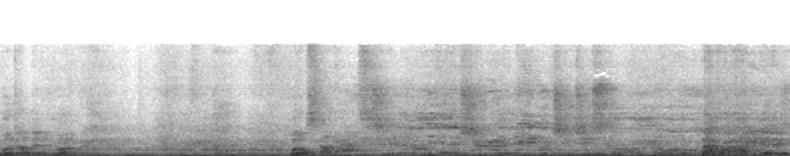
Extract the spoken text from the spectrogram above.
Well done, middle row. Well stuck ass. Back row, how you doing?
